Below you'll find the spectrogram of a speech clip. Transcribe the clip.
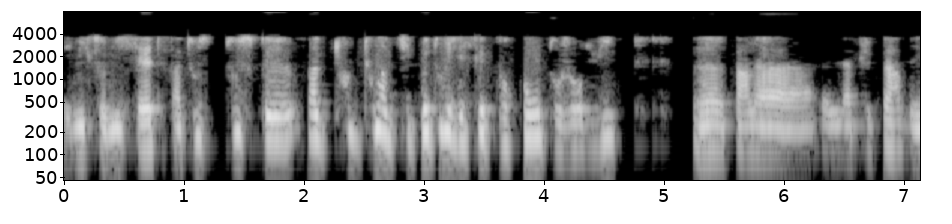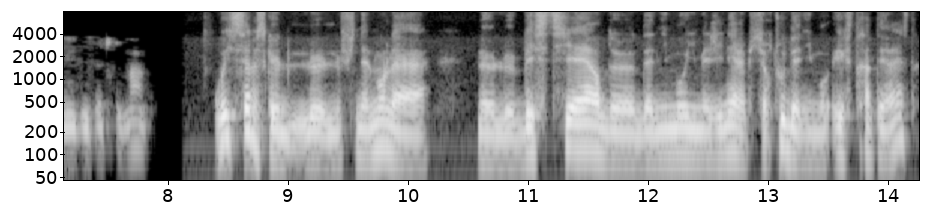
les myxomycètes, enfin tout, ce que, enfin tout, tout un petit peu tous les effets pour compte aujourd'hui par la, plupart des, êtres humains. Oui, c'est ça, parce que le, finalement, la, le, bestiaire d'animaux imaginaires et puis surtout d'animaux extraterrestres,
